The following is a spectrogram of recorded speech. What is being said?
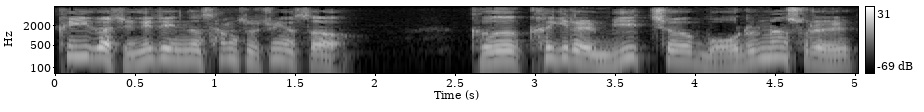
크기가 정해져 있는 상수 중에서 그 크기를 미처 모르는 수를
